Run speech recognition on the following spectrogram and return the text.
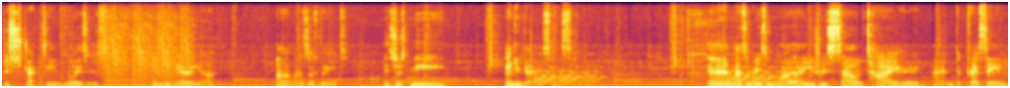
distracting noises in the area um, as of late. It's just me and you guys basically. And that's the reason why I usually sound tired and depressing.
